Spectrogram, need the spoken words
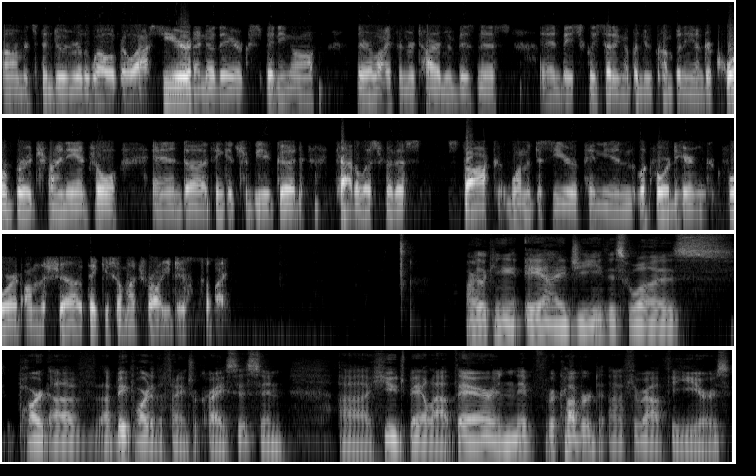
Um, it's been doing really well over the last year, and I know they are spinning off their life and retirement business and basically setting up a new company under Corebridge Financial. And uh, I think it should be a good catalyst for this stock. Wanted to see your opinion. Look forward to hearing for it on the show. Thank you so much for all you do. Bye bye. Are looking at AIG. This was part of a big part of the financial crisis and a uh, huge bailout there, and they've recovered uh, throughout the years,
